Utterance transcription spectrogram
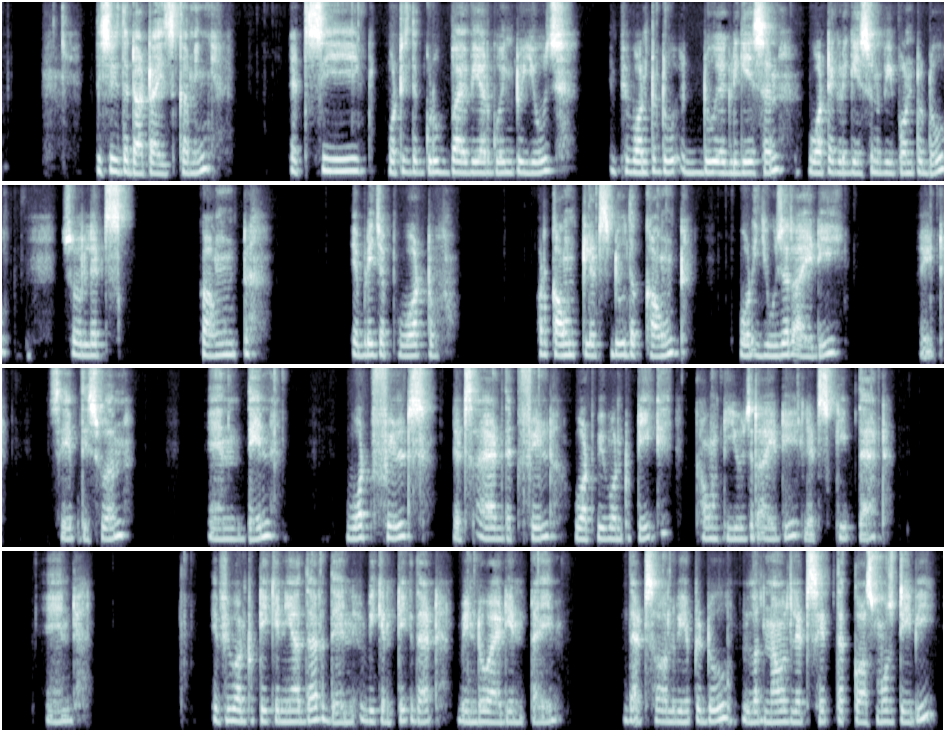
This is the data is coming. Let's see what is the group by we are going to use. If we want to do do aggregation what aggregation we want to do. So let's count average of what or count let's do the count for user id right save this one. And then what fields? Let's add that field. What we want to take. Count user id let's keep that. And if you want to take any other then we can take that window id and time. That's all we have to do. Now let's hit the cosmos db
